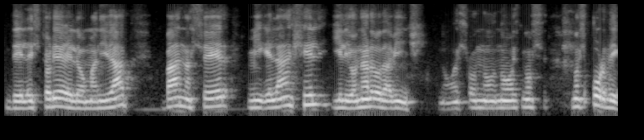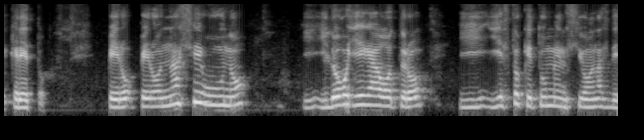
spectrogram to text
de la historia de la humanidad, van a ser Miguel Ángel y Leonardo da Vinci. No, eso no, no, no, no es por decreto pero, pero nace uno y, luego llega otro y, esto que tú mencionas de,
